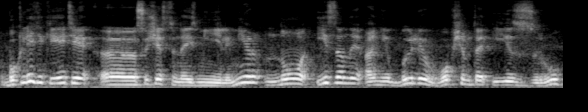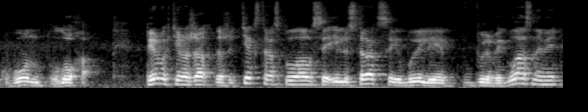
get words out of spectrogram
Буклетики эти э, существенно изменили мир, но изданы они были, в общем-то, из рук вон плохо. В первых тиражах даже текст расплывался, иллюстрации были вырвиглазными,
